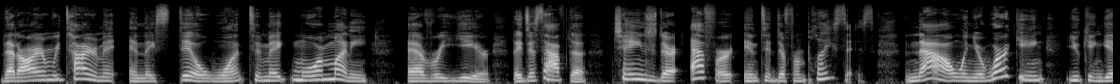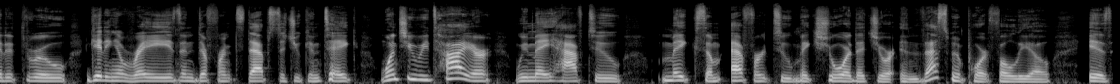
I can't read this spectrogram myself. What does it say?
that are in retirement and they still want to make more money every year. They just have to change their effort into different places. Now, when you're working, you can get it through getting a raise and different steps that you can take. Once you retire, we may have to make some effort to make sure that your investment portfolio is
